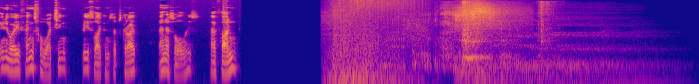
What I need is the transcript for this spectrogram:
Anyway, thanks for watching. Please like and subscribe. And as always, have fun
